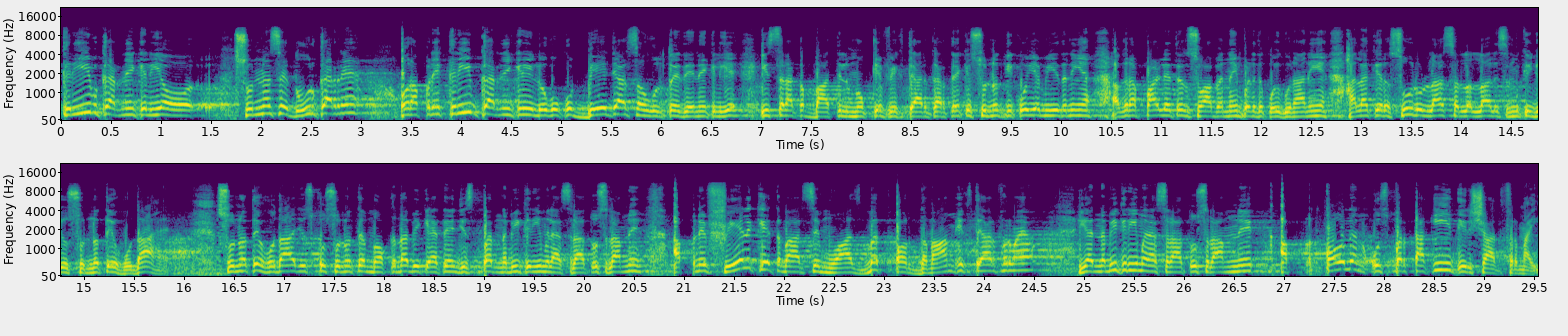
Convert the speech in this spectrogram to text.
قریب کرنے کے لیے اور سنت سے دور کر رہے ہیں اور اپنے قریب کرنے کے لیے لوگوں کو بیجا سہولتیں دینے کے لیے اس طرح کا باطل موقف اختیار کرتے ہیں کہ سنت کی کوئی امید نہیں ہے۔ اگر آپ پڑھ لیتے تو سواب ہے نہیں پڑھے تو کوئی گناہ نہیں ہے۔ حالانکہ رسول اللہ صلی اللہ علیہ وسلم کی جو سنت خدا ہے، سنت خدا جس کو سنت موقع بھی کہتے ہیں، جس پر نبی کریم علیہ السلام نے اپنے فعل کے اعتبار سے معاذبت اور دوام اختیار فرمایا، یا نبی کریم علیہ السلام نے قولن اس پر تاکید ارشاد فرمائی۔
